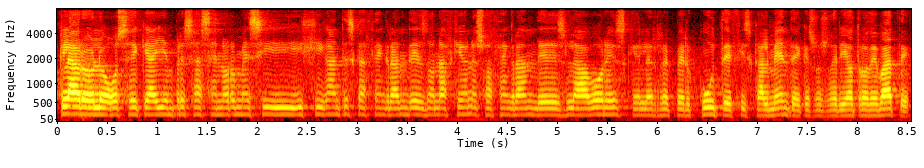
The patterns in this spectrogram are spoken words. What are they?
Claro, luego sé que hay empresas enormes y gigantes que hacen grandes donaciones o hacen grandes labores que les repercute fiscalmente, que eso sería otro debate,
